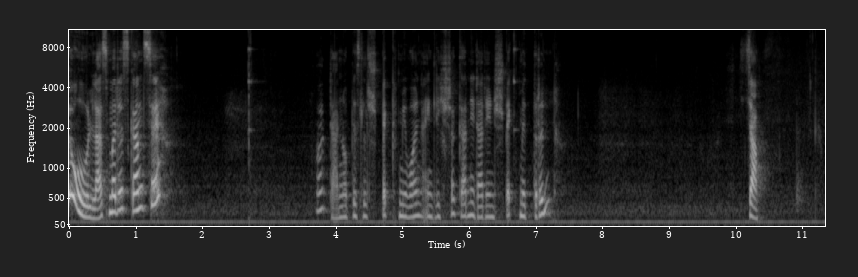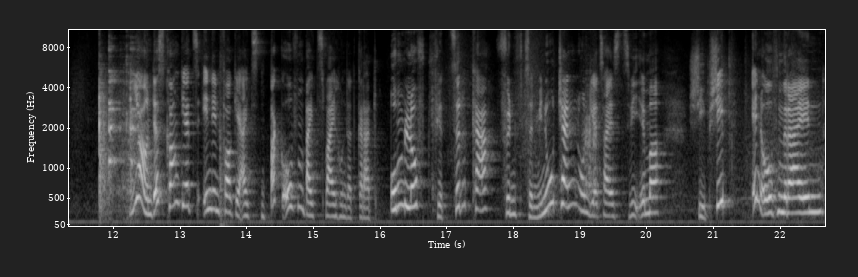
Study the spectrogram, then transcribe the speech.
So, lassen wir das Ganze. Oh, da noch ein bisschen Speck. Wir wollen eigentlich schon gar nicht da den Speck mit drin. So. Ja, und das kommt jetzt in den vorgeheizten Backofen bei 200 Grad Umluft für circa 15 Minuten. Und jetzt heißt es wie immer, schieb, schieb in den Ofen rein.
